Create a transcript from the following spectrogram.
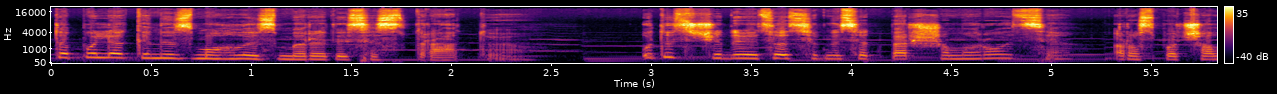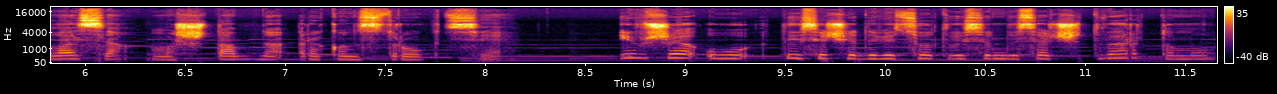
Та поляки не змогли змиритися з втратою. У 1971 році розпочалася масштабна реконструкція, і вже у 1984-му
